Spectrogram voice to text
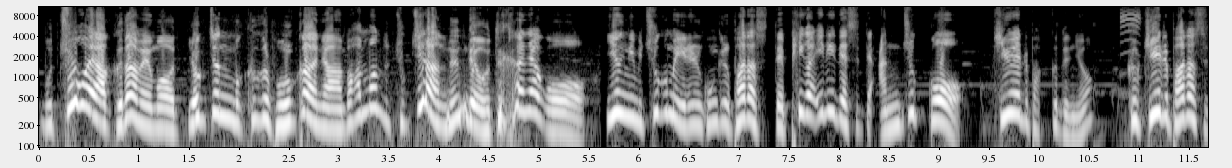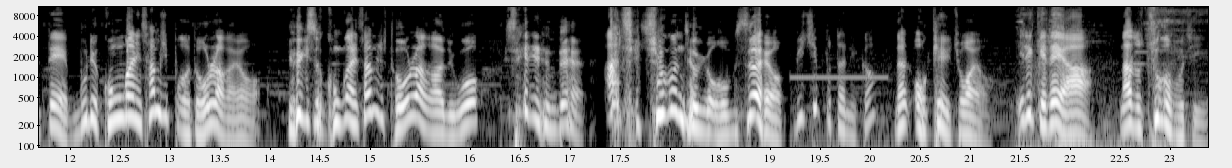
뭐 죽어야 그 다음에 뭐 역전 뭐 그걸 볼 거 아니야 뭐 한 번도 죽질 않는데 어떡하냐고 이 형님이 죽음에 이르는 공격을 받았을 때 피가 1이 됐을 때 안 죽고 기회를 받거든요. 그 기회를 받았을 때 무려 공간이 30%가 더 올라가요. 여기서 공간이 30 더 올라가가지고 세리는데 아직 죽은 적이 없어요. 미치겠다니까? 난 오케이 좋아요. 이렇게 돼야 나도 죽어보지.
